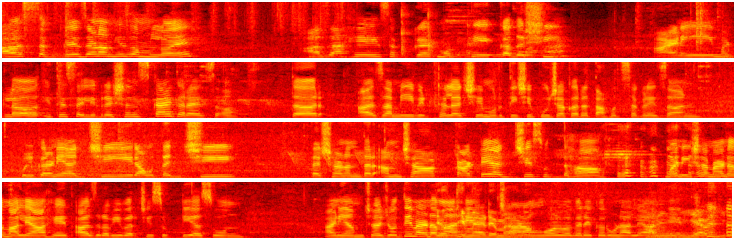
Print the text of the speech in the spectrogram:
आज सगळेजण आम्ही जमलोय. आज आहे सगळ्यात मोठी एकादशी. आणि म्हटलं इथे सेलिब्रेशन्स काय करायचं? तर आज आम्ही विठ्ठलाची मूर्तीची पूजा करत आहोत सगळेजण. कुलकर्णी आजी राऊत आजी त्याच्यानंतर आमच्या काटे आजीसुद्धा. मनीषा मॅडम आल्या आहेत. आज रविवारची सुट्टी असून. आणि आमच्या ज्योती मॅडम आहेत मॅडम छान आहेत. आंघोळ वगैरे करून आल्या आहेत.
